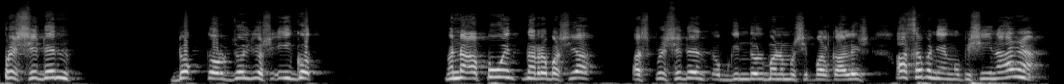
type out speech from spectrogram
President Dr. Julius Igot nga na-appoint na rabas siya as President of Gindulman Municipal College. Asa man niyang opisina, ana?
